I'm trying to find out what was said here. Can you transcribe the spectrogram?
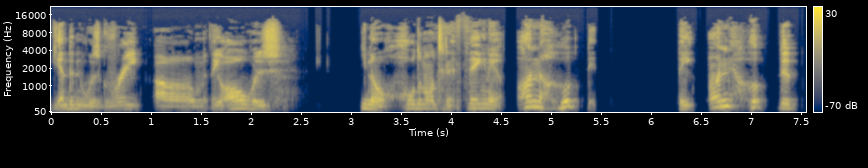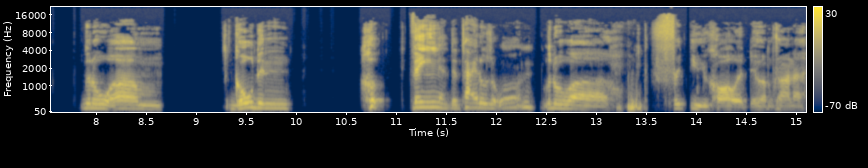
The ending was great. Um, they all was, you know, holding on to the thing. They unhooked it. They unhooked the little um golden hook thing that the titles are on. Little uh freak you call it, dude. I'm trying to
